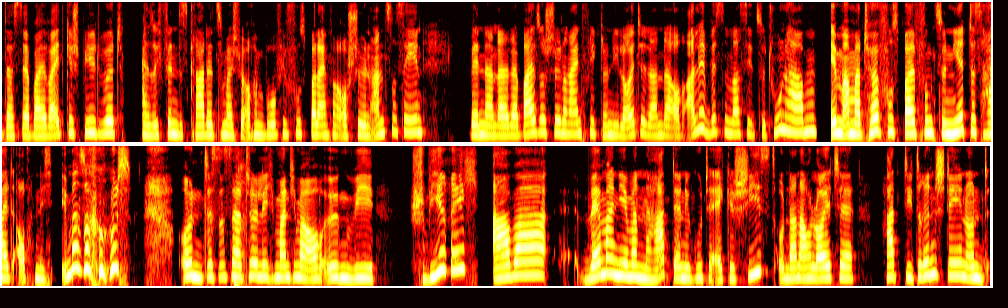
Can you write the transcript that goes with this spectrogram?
dass der Ball weit gespielt wird. Also ich finde es gerade zum Beispiel auch im Profifußball einfach auch schön anzusehen wenn dann da der Ball so schön reinfliegt und die Leute dann da auch alle wissen, was sie zu tun haben. Im Amateurfußball funktioniert das halt auch nicht immer so gut. Und es ist natürlich manchmal auch irgendwie schwierig. Aber wenn man jemanden hat, der eine gute Ecke schießt und dann auch Leute hat, die drinstehen und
